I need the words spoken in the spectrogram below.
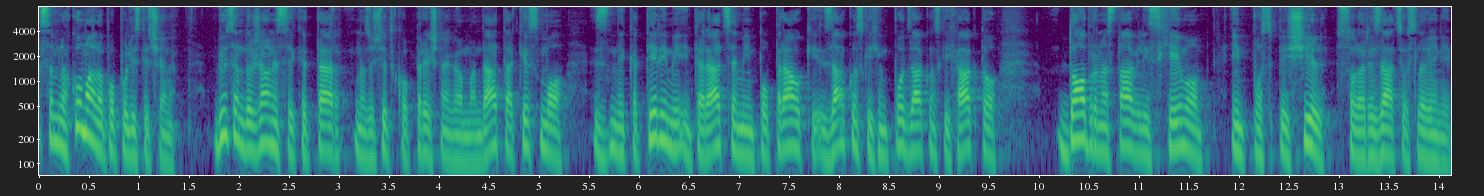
Sem lahko malo populističen. Bil sem državni sekretar na začetku prejšnjega mandata, kjer smo z nekaterimi interacijami in popravki zakonskih in podzakonskih aktov dobro nastavili schemo in pospešili solarizacijo v Sloveniji.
